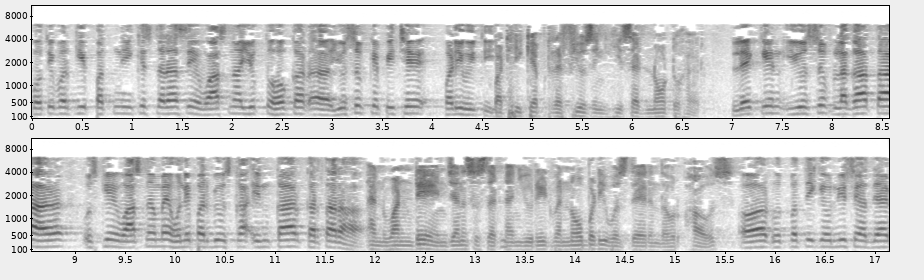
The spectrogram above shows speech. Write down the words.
पोतीपर की पत्नी किस तरह से वासना युक्त होकर यूसुफ के पीछे पड़ी हुई थी। But he kept refusing he said no to her. लेकिन यूसुफ लगातार उसके वासनामय होने पर भी उसका इनकार करता रहा। And one day in Genesis you read one nobody was there in the house और उत्पत्ति के उन्नीस अध्याय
